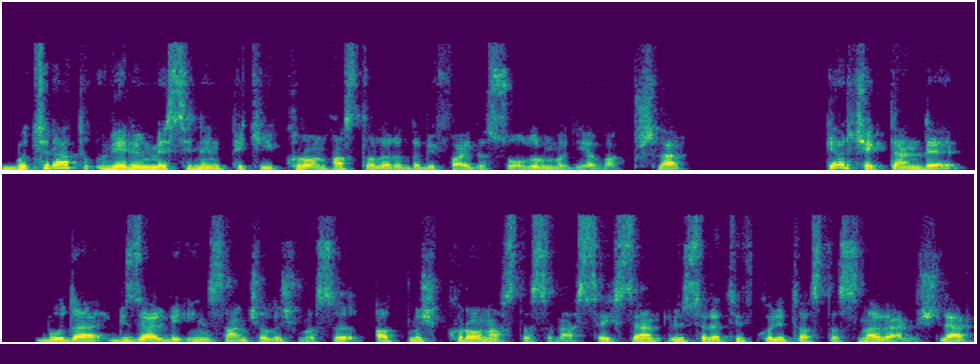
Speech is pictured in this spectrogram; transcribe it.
butirat verilmesinin peki Crohn hastalarında bir faydası olur mu diye bakmışlar. Gerçekten de bu da güzel bir insan çalışması. 60 Crohn hastasına, 80 ülseratif kolit hastasına vermişler.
